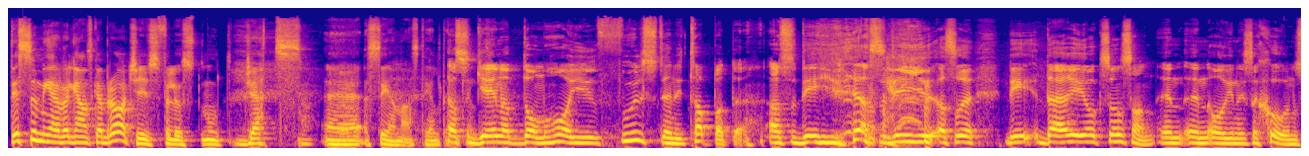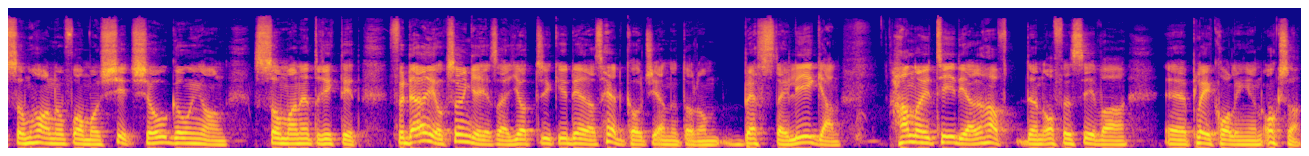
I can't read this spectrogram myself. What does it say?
det summerar väl ganska bra Chiefs förlust mot Jets eh, senast helt enkelt. Alltså grejen att de har ju fullständigt tappat det. Alltså det är ju, alltså det är ju, alltså det, där är ju också en sån, en, en organisation som har någon form av shit show going on. Som man inte riktigt, för där är ju också en grej så här, jag tycker ju deras headcoach är en av de bästa i ligan. Han har ju tidigare haft den offensiva eh, playcallingen också.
